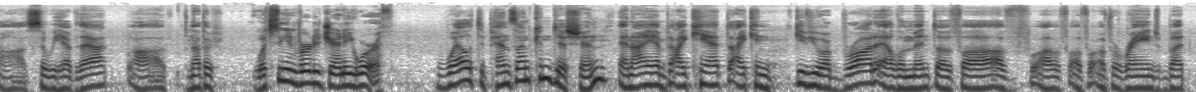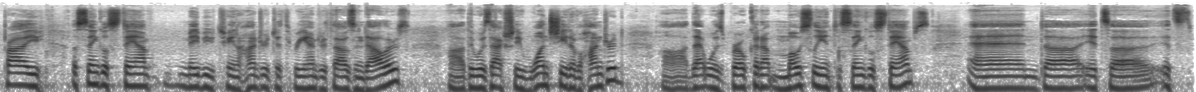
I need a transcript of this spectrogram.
Uh, so we have that. Uh, another. What's the inverted Jenny worth? Well, it depends on condition, and I am I can't I can give you a broad element of uh, of, of, of, of, a range, but probably a single stamp maybe between a hundred to three hundred thousand dollars. Uh, there was actually one sheet of a hundred uh, that was broken up mostly into single stamps, and uh, it's a it's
